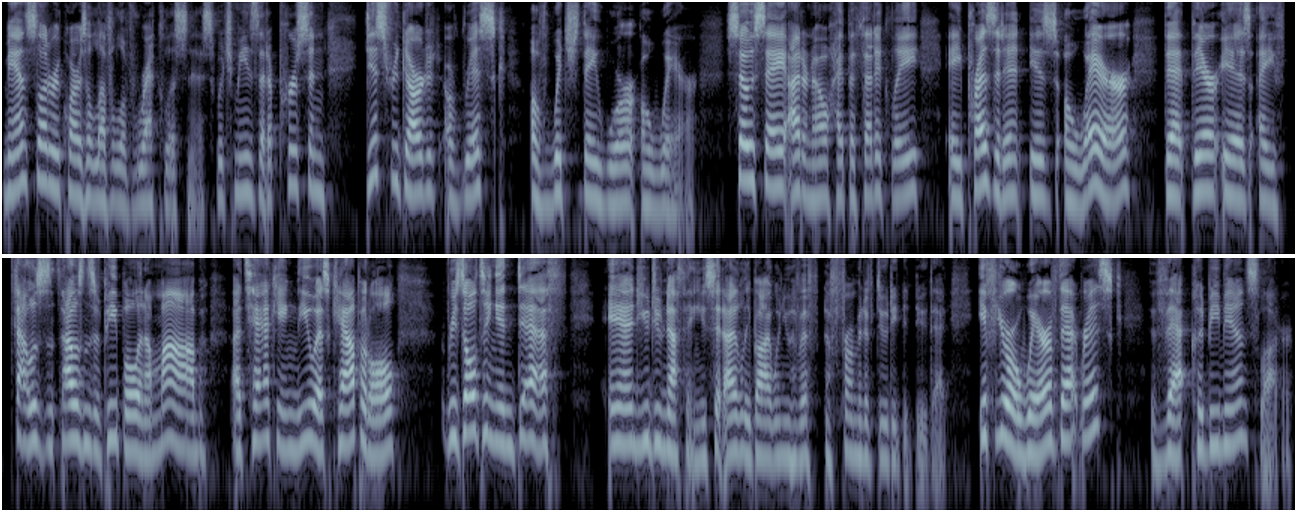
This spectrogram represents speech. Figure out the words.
manslaughter requires a level of recklessness, which means that a person disregarded a risk of which they were aware. So, say, I don't know, hypothetically, a president is aware that there is a thousand, thousands of people in a mob attacking the US Capitol, resulting in death and you do nothing. You sit idly by when you have an affirmative duty to do that. If you're aware of that risk, that could be manslaughter.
